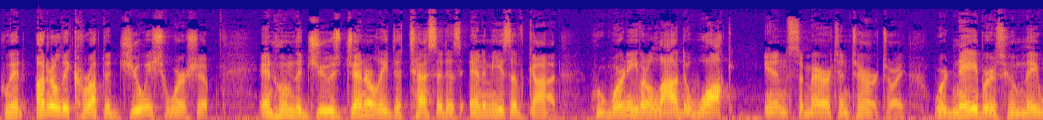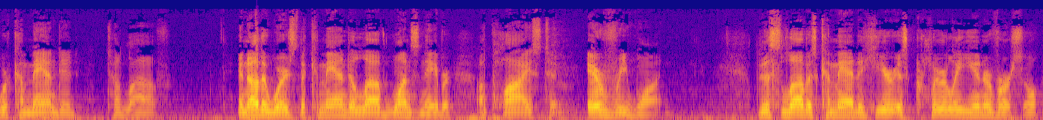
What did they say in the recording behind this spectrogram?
who had utterly corrupted Jewish worship and whom the Jews generally detested as enemies of God, who weren't even allowed to walk in Samaritan territory, were neighbors whom they were commanded to love. In other words, the command to love one's neighbor applies to everyone. This love is commanded here is clearly universal,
